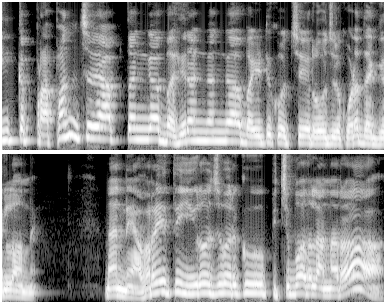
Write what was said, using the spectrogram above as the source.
ఇంకా ప్రపంచవ్యాప్తంగా బహిరంగంగా బయటకు వచ్చే రోజులు కూడా దగ్గరలో ఉన్నాయి. నన్ను ఎవరైతే ఈ రోజు వరకు పిచ్చి బోధలు అన్నారో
